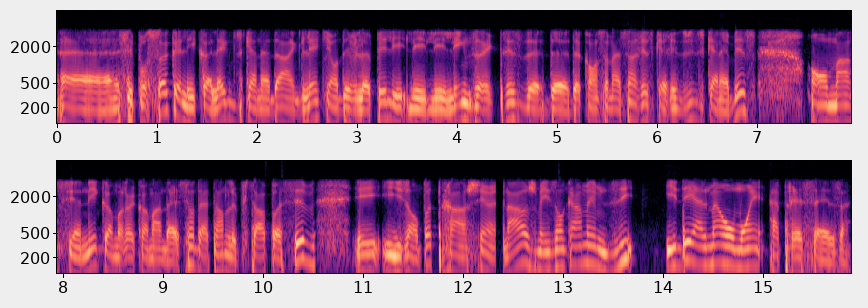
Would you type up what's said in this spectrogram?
Euh, c'est pour ça que les collègues du Canada anglais qui ont développé les, lignes directrices de, consommation à risque réduit du cannabis ont mentionné comme recommandation d'attendre le plus tard possible et ils n'ont pas tranché un âge, mais ils ont quand même dit idéalement au moins après 16 ans.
